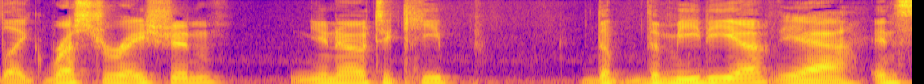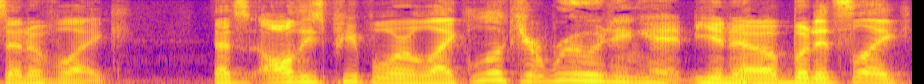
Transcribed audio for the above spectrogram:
like restoration, you know, to keep the the media Yeah. instead of like that's all these people are like, look, you're ruining it, you know. but it's like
